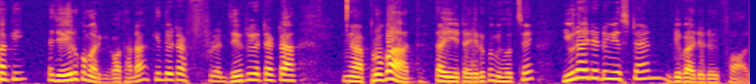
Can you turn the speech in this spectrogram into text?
থাকি, এই যে এরকম আর কি কথাটা, কিন্তু এটা যেহেতু এটা একটা প্রবাদ, তাই এটা এরকমই হচ্ছে united we stand divided we fall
